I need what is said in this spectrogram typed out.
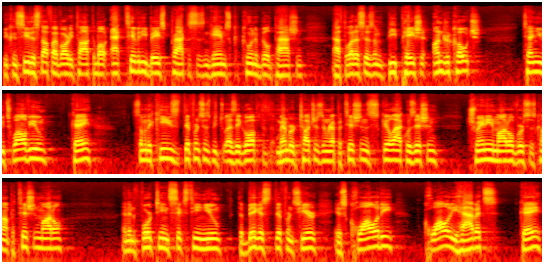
You can see the stuff I've already talked about. Activity-based practices and games, cocoon and build passion. Athleticism, be patient, undercoach. 10U, 12U, okay? Some of the keys, differences as they go up, the member touches and repetitions, skill acquisition, training model versus competition model. And then 14, 16U, the biggest difference here is quality, quality habits, okay?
